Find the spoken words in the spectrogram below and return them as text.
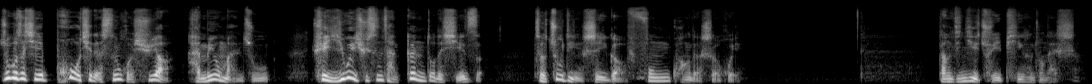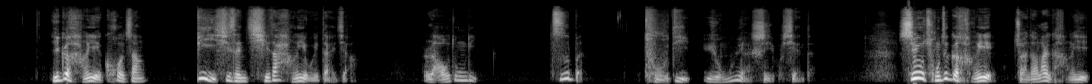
如果这些迫切的生活需要还没有满足，却一味去生产更多的鞋子。这注定是一个疯狂的社会。当经济处于平衡状态时，一个行业扩张必牺牲其他行业为代价。劳动力、资本、土地永远是有限的，只有从这个行业转到那个行业，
